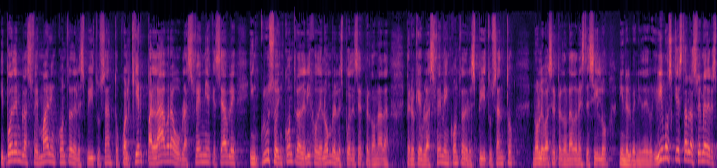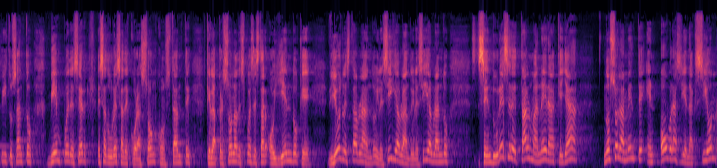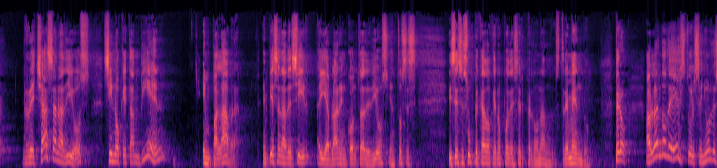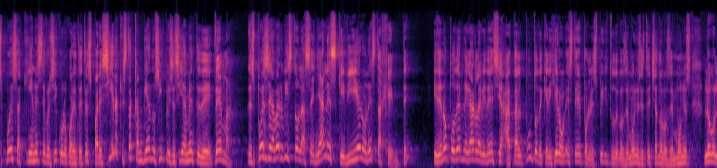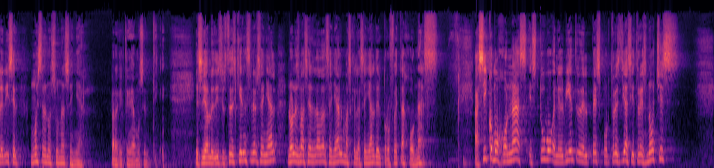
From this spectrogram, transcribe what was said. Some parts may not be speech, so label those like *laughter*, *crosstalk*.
y pueden blasfemar en contra del Espíritu Santo. Cualquier palabra o blasfemia que se hable incluso en contra del Hijo del Hombre les puede ser perdonada, pero el que blasfeme en contra del Espíritu Santo no le va a ser perdonado en este siglo ni en el venidero. Y vimos que esta blasfemia del Espíritu Santo bien puede ser esa dureza de corazón constante que la persona después de estar oyendo que Dios le está hablando y le sigue hablando y le sigue hablando, se endurece de tal manera que ya no solamente en obras y en acción rechazan a Dios, sino que también en palabra empiezan a decir y hablar en contra de Dios. Y entonces dice, ese es un pecado que no puede ser perdonado, es tremendo. Pero hablando de esto, el Señor después aquí en este versículo 43 pareciera que está cambiando simple y sencillamente de tema. Después de haber visto las señales que vieron esta gente, y de no poder negar la evidencia a tal punto de que dijeron, este por el espíritu de los demonios está echando a los demonios, luego le dicen, muéstranos una señal para que creamos en ti. El Señor le dice, ustedes quieren ver señal, no les va a ser dada señal más que la señal del profeta Jonás. Así como Jonás estuvo en el vientre del pez por tres días y tres noches,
